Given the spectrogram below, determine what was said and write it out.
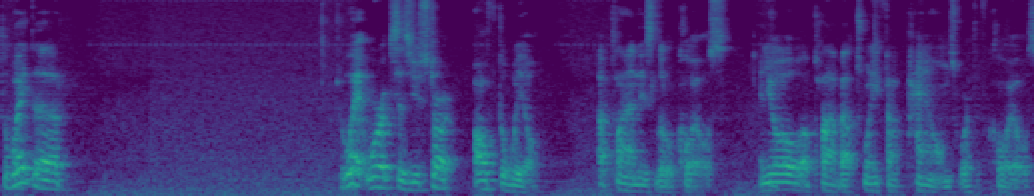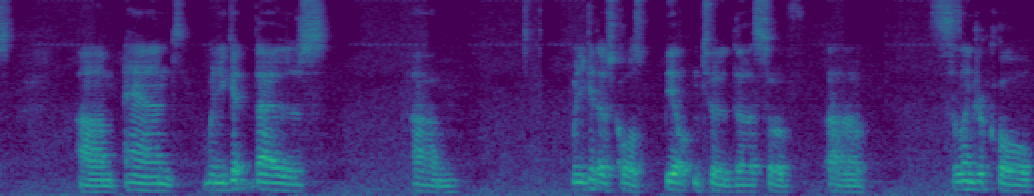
the way the the way it works is you start off the wheel applying these little coils, and you'll apply about 25 pounds worth of coils. Um, and when you get those, um, when you get those coils built into the sort of uh, cylindrical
